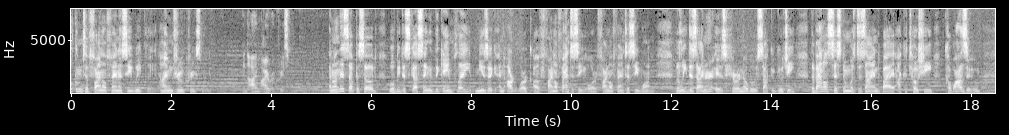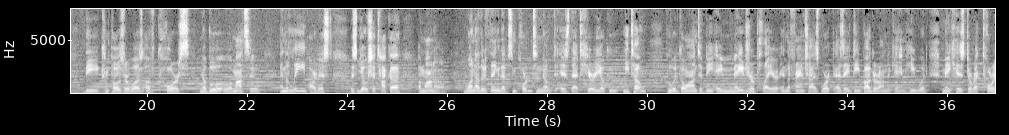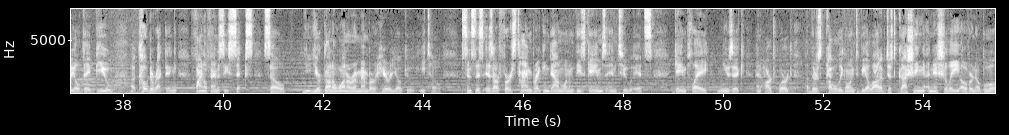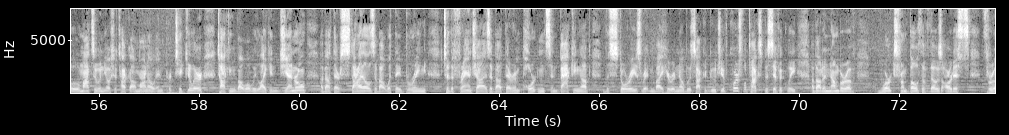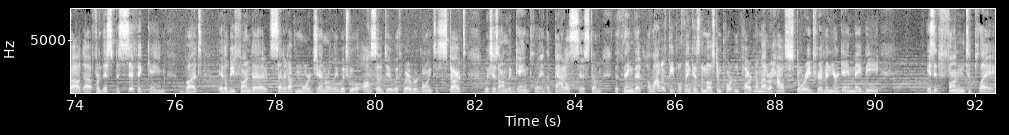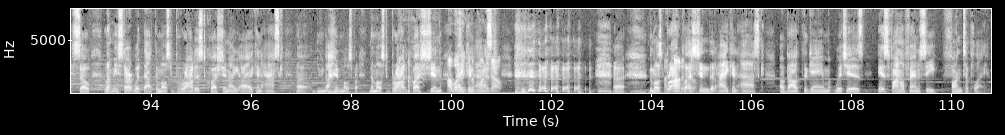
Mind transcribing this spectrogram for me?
Welcome to Final Fantasy Weekly. I'm Drew Creasman. And I'm Ira Creasman. And on this episode, we'll be discussing the gameplay, music, and artwork of Final Fantasy, or Final Fantasy I. The lead designer is Hironobu Sakaguchi. The battle system was designed by Akitoshi Kawazu. The composer was, of course, Nobuo Uematsu. And the lead artist is Yoshitaka Amano. One other thing that's important to note is that Hiroyuki Ito, who would go on to be a major player in the franchise, worked as a debugger on the game. He would make his directorial debut uh, co directing Final Fantasy VI. So you're going to want to remember Hiroyuki Ito. Since this is our first time breaking down one of these games into its gameplay, music, and artwork. Uh, there's probably going to be a lot of just gushing initially over Nobuo Uematsu and Yoshitaka Amano in particular, talking about what we like in general, about their styles, about what they bring to the franchise, about their importance and backing up the stories written by Hironobu Sakaguchi. Of course, we'll talk specifically about a number of works from both of those artists throughout uh, for this specific game, but it'll be fun to set it up more generally, which we will also do with where we're going to start, which is on the gameplay, the battle system, the thing that a lot of people think is the most important part, no matter how story driven your game may be. Is it fun to play? So let me start with that. The most broadest question I, I can ask, uh, most the most broad question I wasn't going to point it out. uh, the most broad question that I can ask about the game, which is Is Final Fantasy fun to play?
